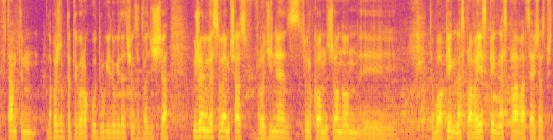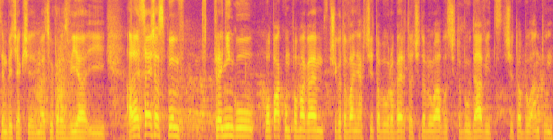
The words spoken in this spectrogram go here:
w tamtym, na początku tamtego roku, drugi, drugi 2020. Dużo inwestowałem czas w rodzinę z córką, z żoną. i To była piękna sprawa, jest piękna sprawa, cały czas przy tym być, jak się moja córka rozwija. I, ale cały czas byłem w, w treningu, chłopakom pomagałem w przygotowaniach, czy to był Roberto, czy to był Abus, czy to był Dawid, czy to był Antun.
